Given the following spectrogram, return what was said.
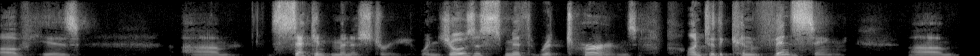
of his um, second ministry when Joseph Smith returns unto the convincing um,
